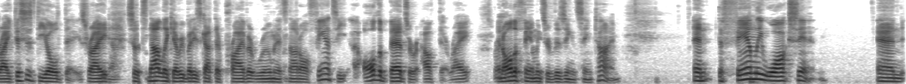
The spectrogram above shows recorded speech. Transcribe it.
right? This is the old days right? Yeah. so it's not like everybody's got their private room and it's not all fancy. All the beds are out there right, right. and all the families are visiting at the same time and the family walks in and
